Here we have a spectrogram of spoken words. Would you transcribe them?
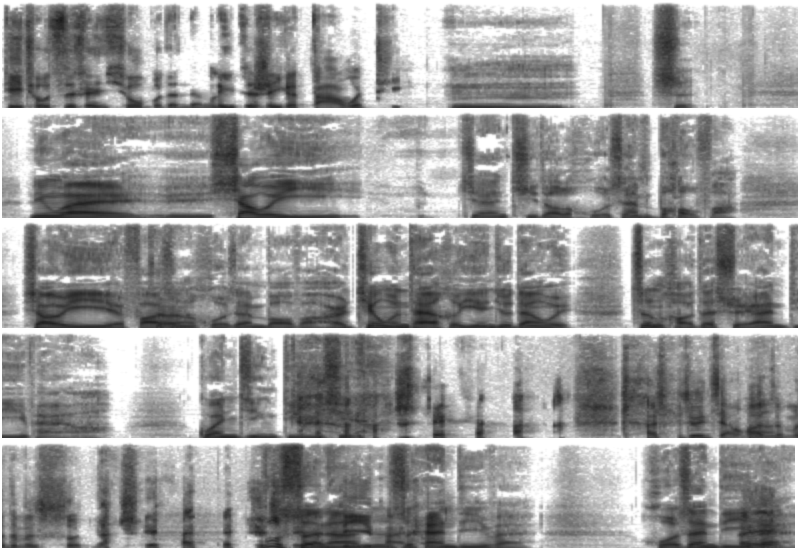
地球自身修补的能力？这是一个大问题。嗯，是。另外，呃，夏威夷既然提到了火山爆发，夏威夷也发生了火山爆发，而天文台和研究单位正好在水岸第一排啊。观景第一线，大春兄讲话怎么那么损呢？啊？不损啊，就是水岸第一排，火山第一排。哎、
